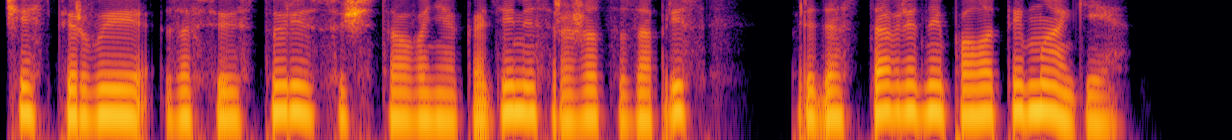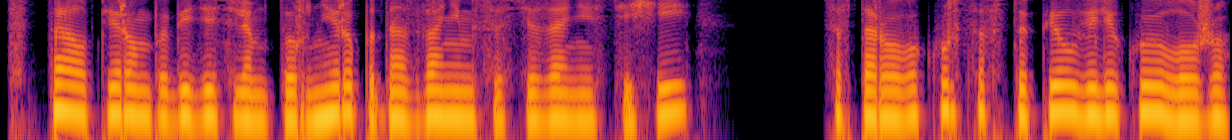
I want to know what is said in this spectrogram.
честь впервые за всю историю существования Академии сражаться за приз, предоставленный Палатой магии. Стал первым победителем турнира под названием «Состязание стихий», со второго курса вступил в Великую Ложу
